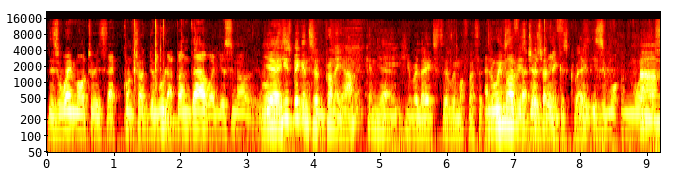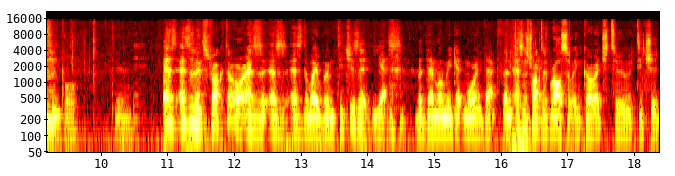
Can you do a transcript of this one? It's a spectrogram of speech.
There's way more to it. It's like contract the mula bandha while you smell. while Yeah, he's big into pranayamic, and Yeah. he, he relates the Wim Hof method. And Wim Hof is just which I think is great. Is mo- way Um, more simple. to- As as an instructor or as as as the way Wim teaches it, yes. Mm-hmm. but then when we get more in depth, and as instructors, we're also encouraged to teach it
